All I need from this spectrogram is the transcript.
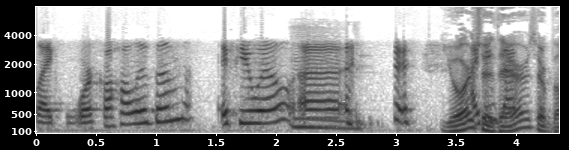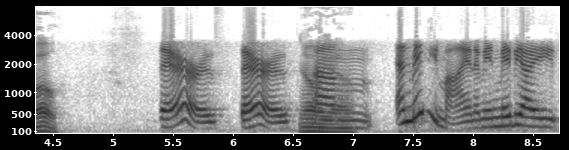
like workaholism, if you will. Uh, yours or theirs or both? theirs, theirs, Oh, yeah. um, and maybe mine. I mean, maybe I,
